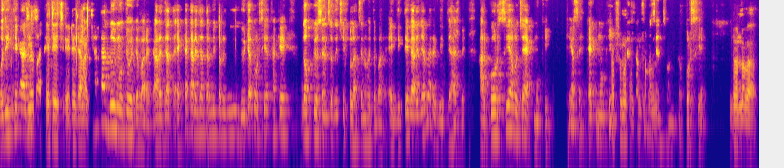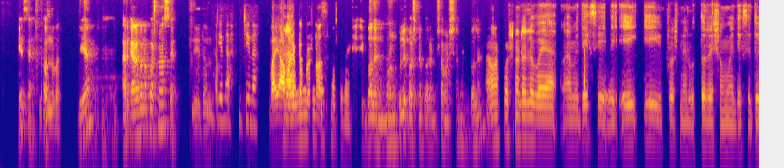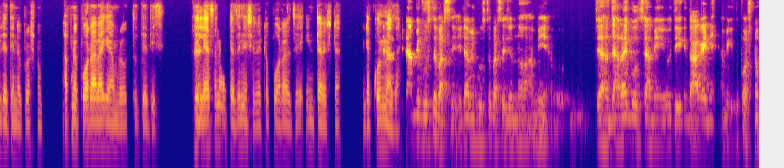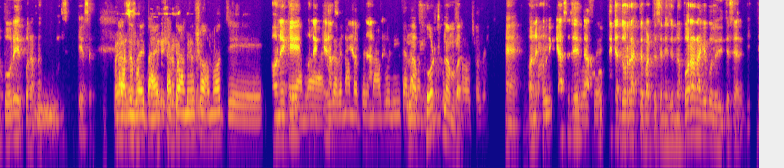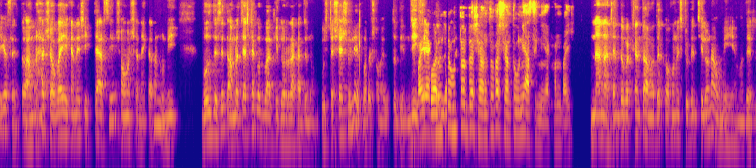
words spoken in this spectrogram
ওদিক থেকে আসবে এটাই এটাই জানার ছিল। কারেজাতা দুই মুখী হতে পারে। কারেজাতা একটা কারেজাতার ভিতরে যদি দুইটা কোর্সিয়া থাকে দপ্পিও সেন্সরি সার্কুলেশন হতে পারে। একদিক থেকে গাড়ি যাবে আর একদিক দিয়ে আসবে। আর কোর্সিয়া হচ্ছে একমুখী ঠিক আছে? একমুখী সবসময় সেন্সোনিক কোর্সিয়া। ধন্যবাদ। ধন্যবাদ। ক্লিয়ার আর কারও কোনো প্রশ্ন আছে? জি না ভাই আমার হ্যাঁ, একটা প্রশ্ন আছে। আছে। ভাই জি, বলেন মন খুলে প্রশ্ন করেন সমস্যা নেই বলেন। আমার প্রশ্নটা হলো ভাইয়া আমি দেখছি এই- এই প্রশ্নের উত্তরের সময় দেখছি দুইটা তিনটা প্রশ্ন আপনি পড়ার আগে আমরা উত্তর দিয়ে দিছি। তাহলে আছে না একটা জিনিসের একটা পড়ার যে ইন্টারেস্টটা এটা কমে যায়। এটা আমি বুঝতে পারছি এটা আমি বুঝতে পারছি এই জন্য আমি যারাই বলছে আমি ওইদিকে কিন্তু আগাই নাই। আমি কিন্তু প্রশ্ন পরে এরপর আপনাকে বলছি ঠিক আছে? ভাই ভাইয়ের সাথে আমিও সহমত যে অনেকে অনেকে এইভাবে নাম্বার ধরে না আপনার- বলি তাহলে না, আমাদের fourth জন্য number। সহজ হবে। হ্যাঁ অনেকে আছে যে যে তার মুক্তিটা ধরে রাখতে পারতেছেন এই জন্য পড়ার আগে বলে দিতেছে আর কি ঠিক আছে? তো আমরা সবাই এখানে শিখতে আসছি সমস্যা নেই কারণ উনি বলতেছে তো আমরা চেষ্টা করব আর কি ধরে রাখার জন্য। কুইজটা শেষ হইলে এরপরে সবাই উত্তর দিন। জি ভাই স্যার। তো উত্তর দেয় শান্ত ভাই শান্ত উনি আসেনি এখন ভাই। না না চান্ত পাচ্ছেন তো আমাদের কখনো স্টুডেন্ট ছিল না উনি আমাদের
